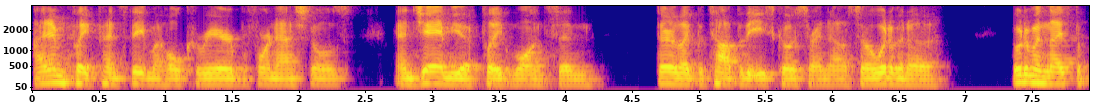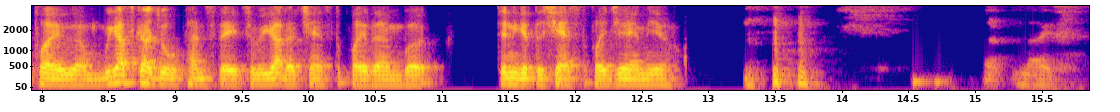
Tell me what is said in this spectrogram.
I didn't play Penn State my whole career before nationals, and JMU I've played once, and they're like the top of the East Coast right now. So it would have been a would have been nice to play them. We got scheduled with Penn State, so we got a chance to play them, but didn't get the chance to play JMU. nice.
